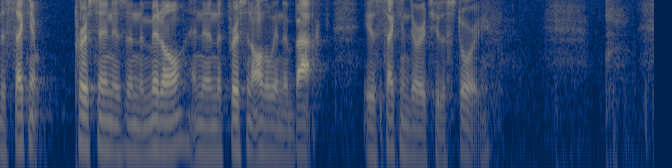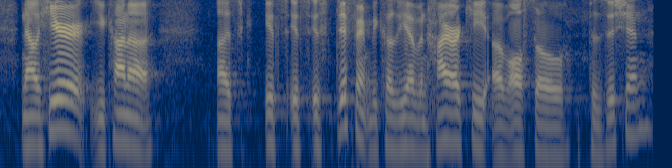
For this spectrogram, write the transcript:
The second person is in the middle, and then the person all the way in the back is secondary to the story. Now here you kind of, uh, it's, it's, it's, it's different because you have a hierarchy of also position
